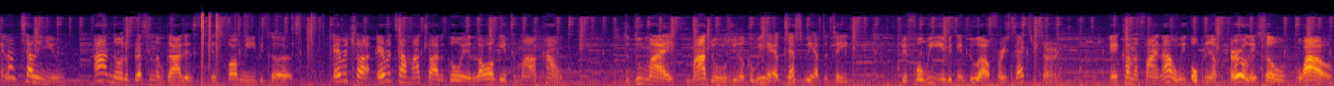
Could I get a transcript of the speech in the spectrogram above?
and I'm telling you, I know the blessing of God is is for me because every try every time I try to go and log into my account to do my modules, you know, because we have tests we have to take before we even can do our first tax return. And come to find out, we open it up early. So wow,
